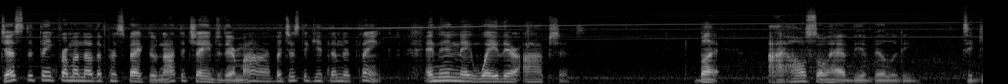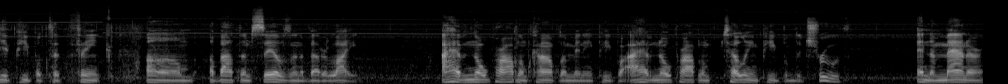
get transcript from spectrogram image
just to think from another perspective, not to change their mind, but just to get them to think. And then they weigh their options. But I also have the ability to get people to think um, about themselves in a better light. I have no problem complimenting people. I have no problem telling people the truth in the manner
